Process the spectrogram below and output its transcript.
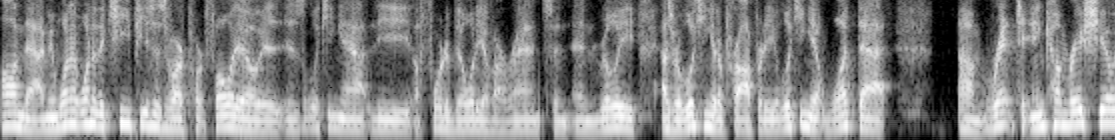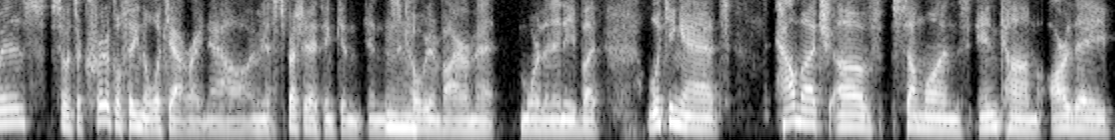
on that. I mean one of one of the key pieces of our portfolio is, is looking at the affordability of our rents and and really as we're looking at a property looking at what that um, rent to income ratio is. So it's a critical thing to look at right now. I mean especially i think in in this mm-hmm. covid environment more than any but looking at how much of someone's income are they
